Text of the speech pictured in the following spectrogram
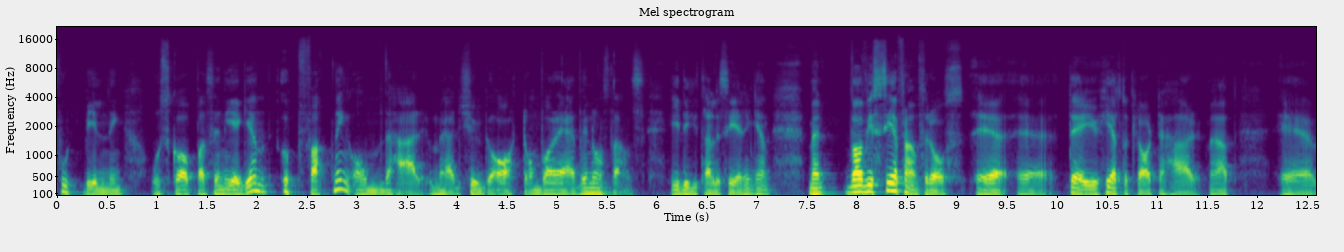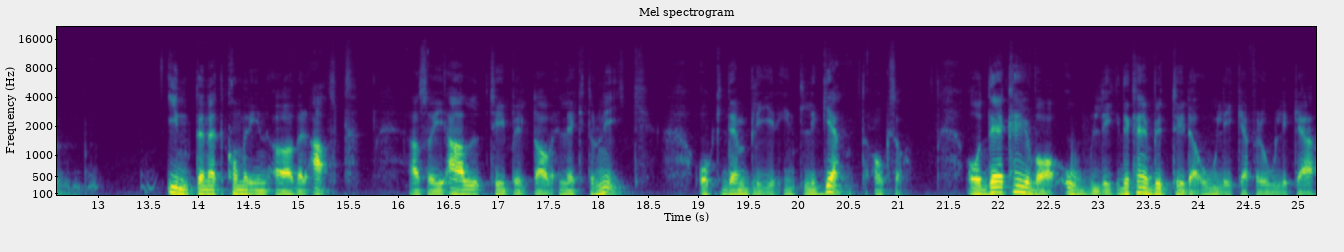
fortbildning och skapat sin egen uppfattning om det här med 2018. Var är vi någonstans i digitaliseringen? Men vad vi ser framför oss eh, eh, det är ju helt och klart det här med att eh, internet kommer in överallt. Alltså i all typ av elektronik. Och den blir intelligent också. Och det kan ju vara olika, det kan ju betyda olika för olika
